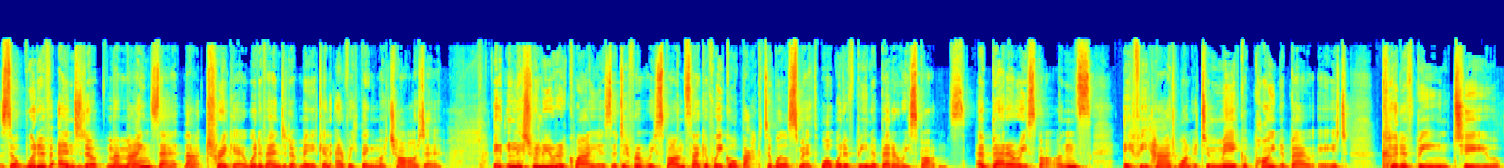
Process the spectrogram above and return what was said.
So it would have ended up, my mindset, that trigger would have ended up making everything much harder. It literally requires a different response. Like if we go back to Will Smith, what would have been a better response? A better response, if he had wanted to make a point about it, could have been to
